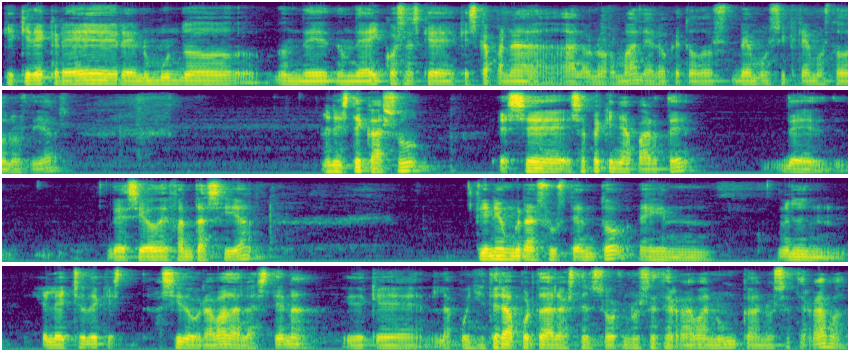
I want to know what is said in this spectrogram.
que quiere creer en un mundo donde, donde hay cosas que, escapan a, lo normal, a lo que todos vemos y creemos todos los días. En este caso, ese, esa pequeña parte de, deseo de fantasía tiene un gran sustento en, el hecho de que ha sido grabada la escena y de que la puñetera puerta del ascensor no se cerraba nunca, no se cerraba.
